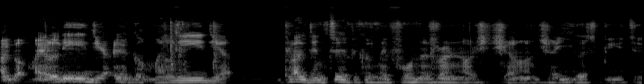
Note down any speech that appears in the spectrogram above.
I got my lead here. I got my lead here plugged into it because my phone is running out of charge. A USB to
